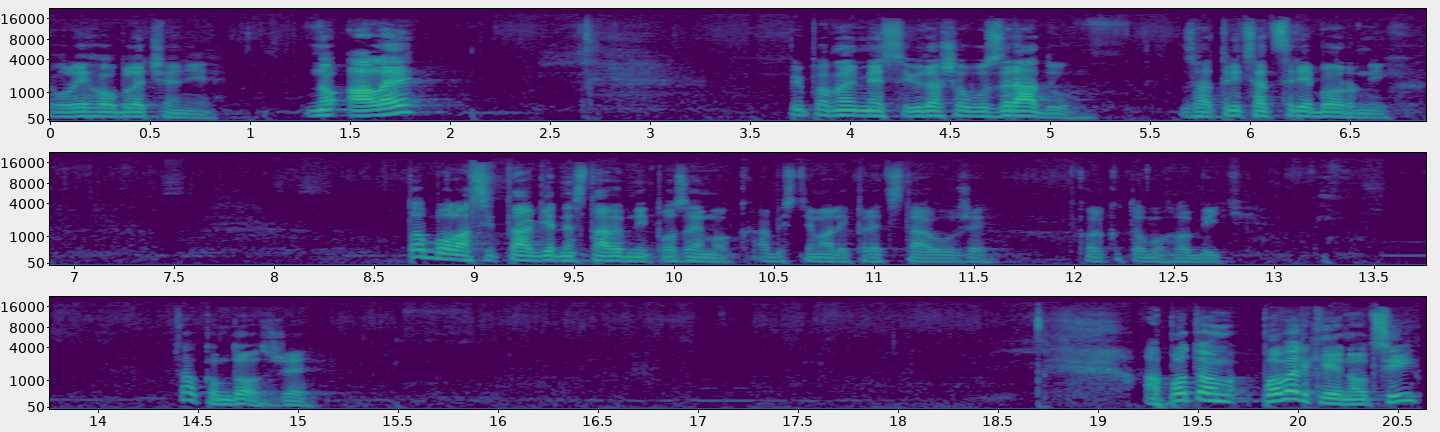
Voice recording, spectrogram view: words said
To bolo jeho oblečenie. No ale, pripomeňme si Judašovú zradu za 30 strieborných. To bol asi tak jeden stavebný pozemok, aby ste mali predstavu, že koľko to mohlo byť. Celkom dosť, že? A potom po Veľkej noci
